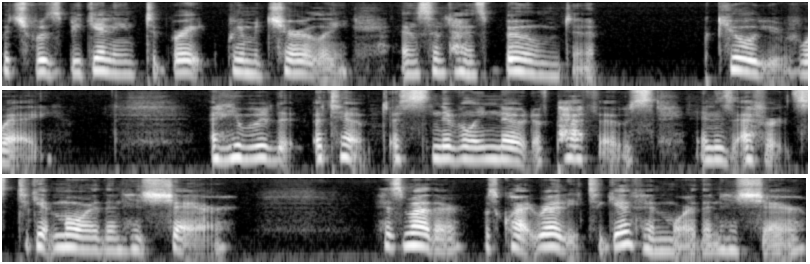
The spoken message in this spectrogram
which was beginning to break prematurely and sometimes boomed in a peculiar way and he would attempt a sniveling note of pathos in his efforts to get more than his share. His mother was quite ready to give him more than his share.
